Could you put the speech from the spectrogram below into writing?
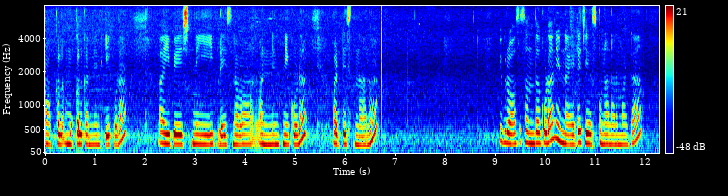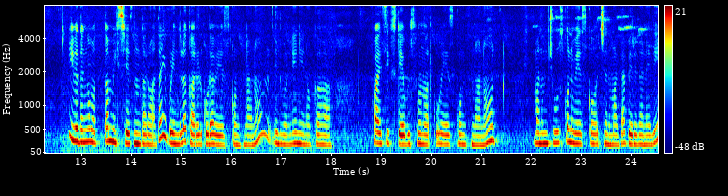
మొక్కలు ముక్కలకన్నింటికి కూడా ఈ పేస్ట్ని ఇప్పుడు వేసిన అన్నింటినీ కూడా పట్టిస్తున్నాను. ఈ ప్రాసెస్ అంతా కూడా నేను నైటే చేసుకున్నాను అనమాట ఈ విధంగా మొత్తం మిక్స్ చేసిన తర్వాత ఇప్పుడు ఇందులో కర్రీ కూడా వేసుకుంటున్నాను. ఇదిగోండి నేను ఒక ఫైవ్ సిక్స్ టేబుల్ స్పూన్ వరకు వేసుకుంటున్నాను. మనం చూసుకొని వేసుకోవచ్చు అనమాట పెరుగు అనేది.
